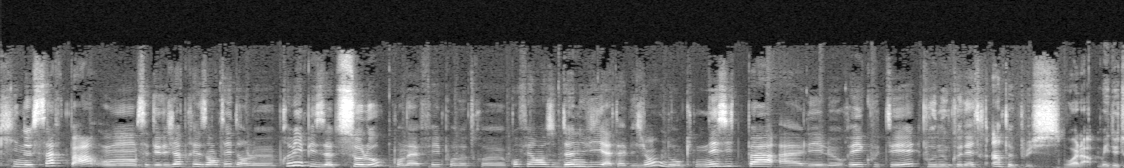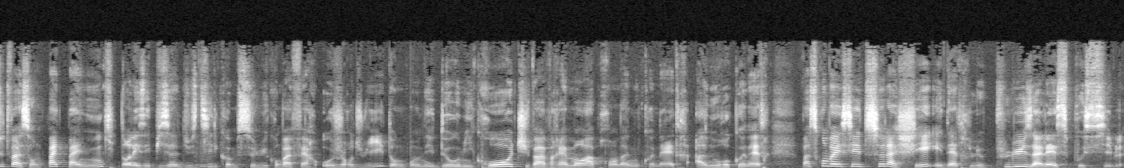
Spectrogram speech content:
qui ne savent pas, on s'était déjà présenté dans le premier épisode solo qu'on a fait pour notre conférence Donne vie à ta vision, donc n'hésite pas à aller le réécouter pour nous connaître un peu plus. Voilà, mais de toute façon, pas de panique. Dans les épisodes du style comme celui qu'on va faire aujourd'hui, donc on est deux au micro, tu vas vraiment apprendre à nous connaître, à nous reconnaître, parce qu'on va essayer de se lâcher et d'être le plus à l'aise possible.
